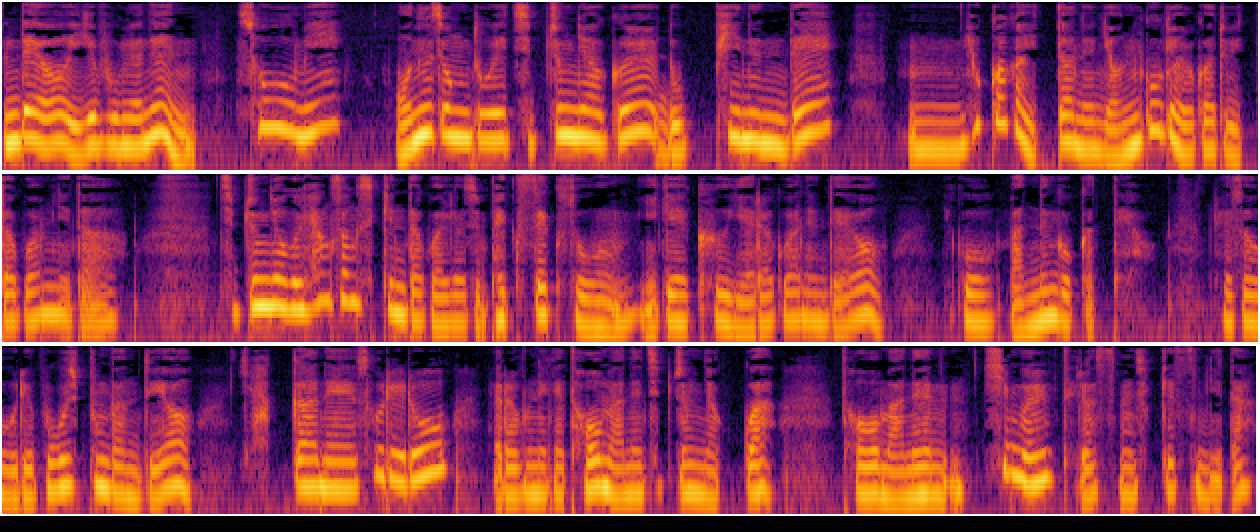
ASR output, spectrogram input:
근데요, 이게 보면은 소음이 어느 정도의 집중력을 높이는데 음, 효과가 있다는 연구 결과도 있다고 합니다. 집중력을 향상시킨다고 알려진 백색 소음 이게 그 예라고 하는데요. 이거 맞는 것 같아요. 그래서 우리 보고 싶은 밤도요. 약간의 소리로 여러분에게 더 많은 집중력과 더 많은 힘을 드렸으면 좋겠습니다.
